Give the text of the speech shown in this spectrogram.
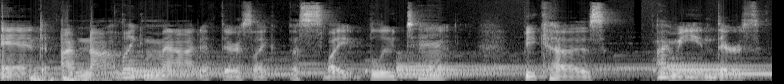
And I'm not like mad if there's like a slight blue tint because I mean, there's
